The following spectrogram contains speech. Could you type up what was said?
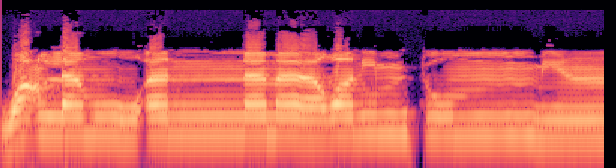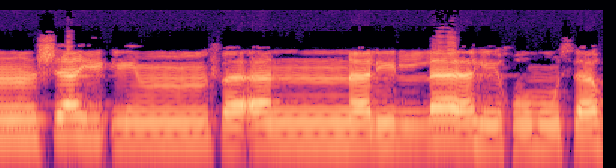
وَاعْلَمُوا أَنَّمَا غَنِمْتُم مِّن شَيْءٍ فَأَنَّ لِلَّهِ خُمُسَهُ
